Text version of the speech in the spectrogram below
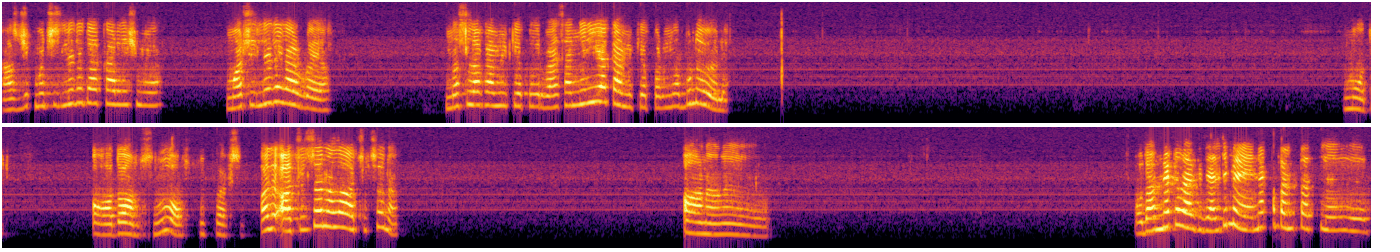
Azıcık maç izle de gel kardeşim ya. Maç izle de gel buraya. Nasıl hakemlik yapılır? Ben senden iyi hakemlik yaparım ya. Bu ne öyle? Modric. Adamsın la süpersin. Hadi açılsana la açılsana. Ananı. Odam ne kadar güzel değil mi? Ne kadar tatlı.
